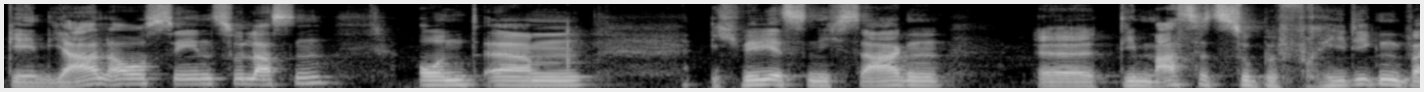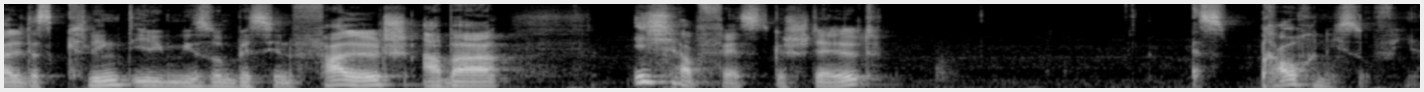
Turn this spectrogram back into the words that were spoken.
genial aussehen zu lassen. Und ähm, ich will jetzt nicht sagen, äh, die Masse zu befriedigen, weil das klingt irgendwie so ein bisschen falsch. Aber ich habe festgestellt, es braucht nicht so viel.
